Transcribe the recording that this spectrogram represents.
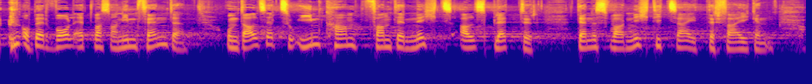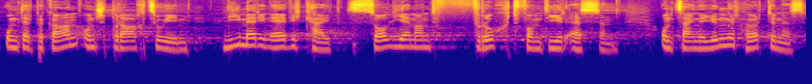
ob er wohl etwas an ihm fände. Und als er zu ihm kam, fand er nichts als Blätter, denn es war nicht die Zeit der Feigen. Und er begann und sprach zu ihm, nie mehr in Ewigkeit soll jemand Frucht von dir essen. Und seine Jünger hörten es.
